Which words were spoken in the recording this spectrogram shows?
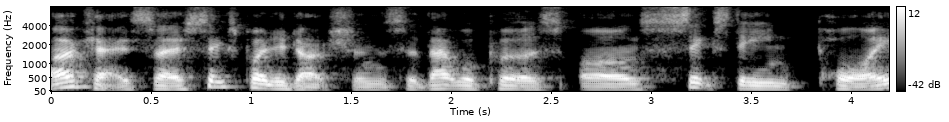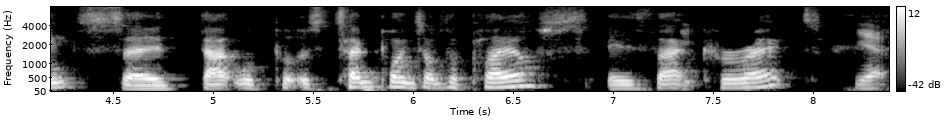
Okay, so six point deduction. So that will put us on 16 points. So that will put us 10 points off the playoffs. Is that correct? Yeah.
